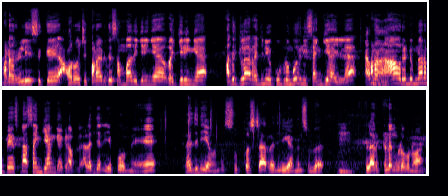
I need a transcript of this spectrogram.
படம் ரிலீஸுக்கு அவரை வச்சு படம் எடுத்து சம்பாதிக்கிறீங்க வைக்கிறீங்க. அதுக்கெல்லாம் ரஜினியை கூப்பிடும்போது நீ சங்கியா இல்ல? ஆனா. நான் ரெண்டு மணி நேரம் பேசினா சங்கியான்னு கேக்குறாப்ல. கலைஞர் எப்பவுமே ரஜினியை வந்து சூப்பர் ஸ்டார் ரஜினிகாந்த்னு சொல்லுவார். எல்லாரும் கிண்டல் கூட பண்ணுவாங்க.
